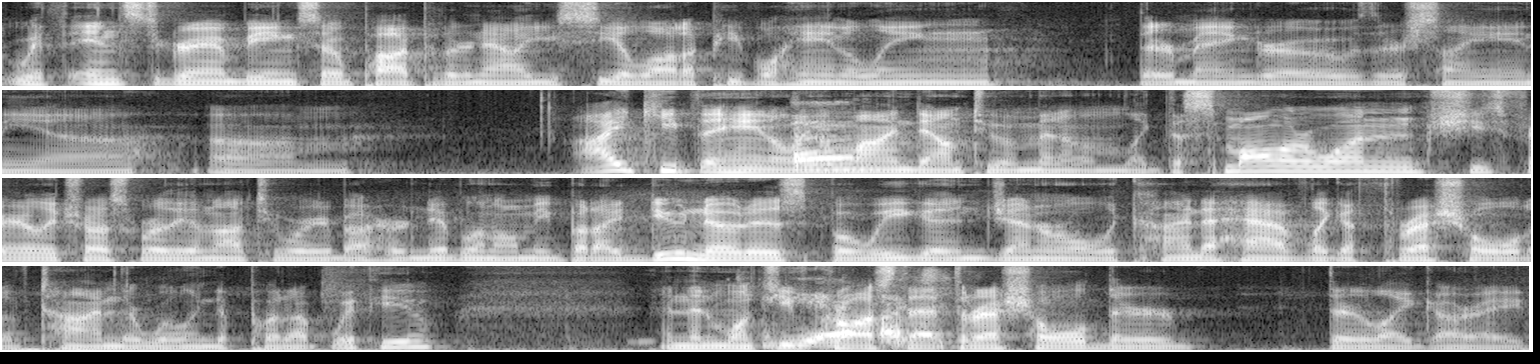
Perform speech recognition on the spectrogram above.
With Instagram being so popular now, you see a lot of people handling their mangroves, their Cyanea, Um, I keep the handling of Um, mine down to a minimum. Like the smaller one, she's fairly trustworthy. I'm not too worried about her nibbling on me. But I do notice Boiga in general kind of have like a threshold of time they're willing to put up with you, and then once you've Yeah, crossed that threshold, they're they're they're like, all right,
